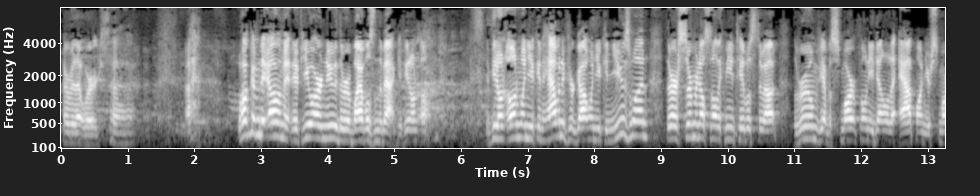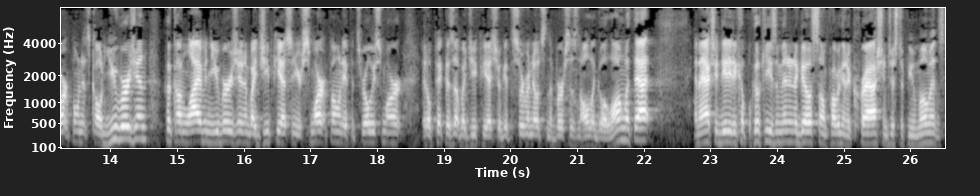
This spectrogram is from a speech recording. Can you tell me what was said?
however that works. Uh, uh, welcome to Element. If you are new, there are Bibles in the back. If you don't. If you don't own one, you can have one. If you've got one, you can use one. There are sermon notes and all the communion tables throughout the room. If you have a smartphone, you download an app on your smartphone. It's called YouVersion. Click on Live in YouVersion and by GPS in your smartphone. If it's really smart, it'll pick us up by GPS. You'll get the sermon notes and the verses and all that go along with that. And I actually did eat a couple cookies a minute ago, so I'm probably going to crash in just a few moments.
